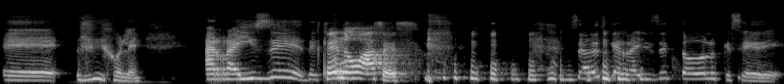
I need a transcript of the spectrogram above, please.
eh, híjole, a raíz de... ¿Qué no haces? Sabes que a raíz de todo lo que se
